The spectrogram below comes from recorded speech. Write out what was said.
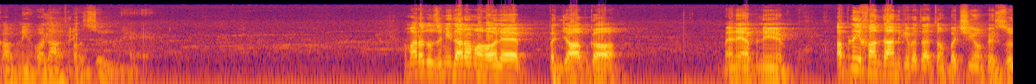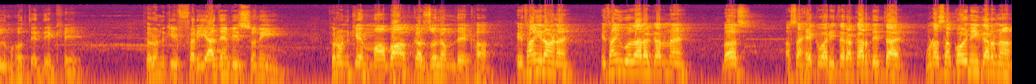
کا اپنی اولاد پر ظلم ہے۔ ہمارا تو زمیندارہ ماحول ہے، پنجاب کا میں نے اپنے اپنے ہی خاندان کے بتاتا ہوں، بچیوں پہ ظلم ہوتے دیکھے، پھر ان کی فریادیں بھی سنی، پھر ان کے ماں باپ کا ظلم دیکھا۔ اتنا ہی رہنا ہے اتنا ہی گزارا کرنا ہے۔ بس اسا ایک باری تیرا کر دیتا ہے۔ ہوں اسا کوئی نہیں کرنا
